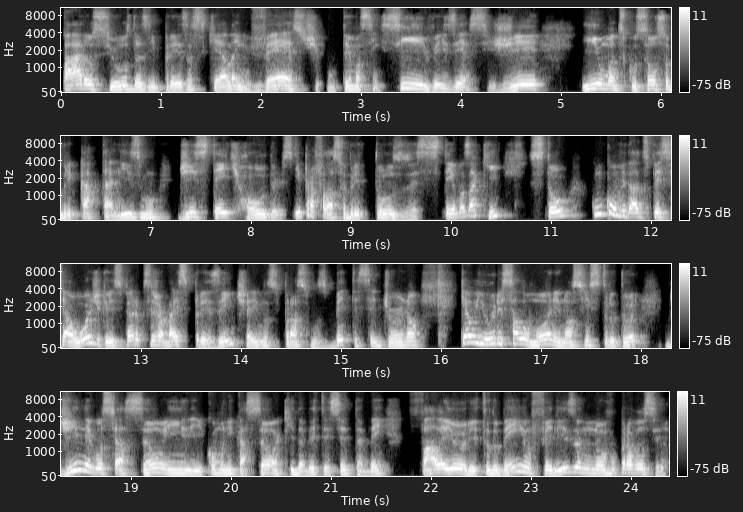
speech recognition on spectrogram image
para os CEOs das empresas que ela investe, com temas sensíveis, ESG e uma discussão sobre capitalismo de stakeholders. E para falar sobre todos esses temas aqui, estou com um convidado especial hoje, que eu espero que seja mais presente aí nos próximos BTC Journal, que é o Yuri Salomone, nosso instrutor de negociação e, e comunicação aqui da BTC também. Fala, Yuri, tudo bem? Um feliz ano novo para você.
